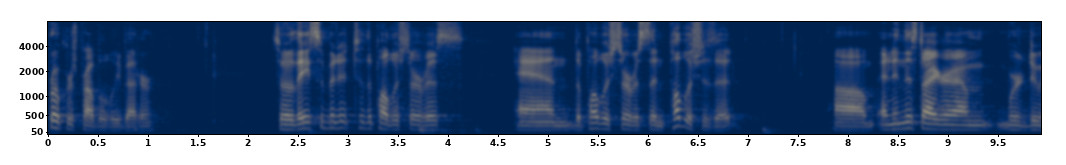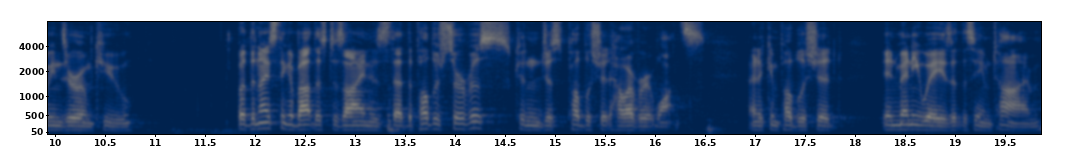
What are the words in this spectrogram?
broker's probably better. So they submit it to the publish service, and the publish service then publishes it Um, and in this diagram, we're doing 0MQ. But the nice thing about this design is that the publish service can just publish it however it wants. And it can publish it in many ways at the same time.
